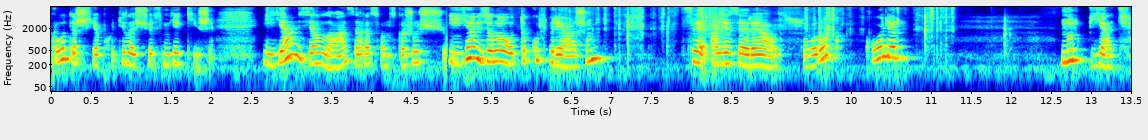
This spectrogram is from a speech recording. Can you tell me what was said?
продаж, я б хотіла щось м'якіше. І я взяла, зараз вам скажу, що. І я взяла от таку пряжу. Це Alize Real 40, колір 05.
